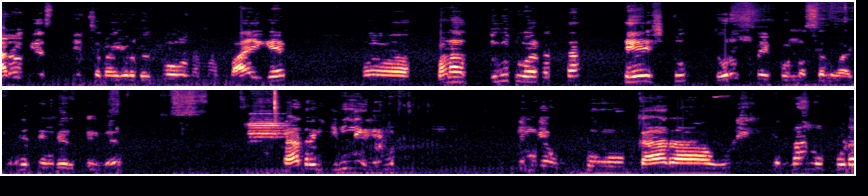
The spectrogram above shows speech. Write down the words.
ಆರೋಗ್ಯ ಸ್ಥಿತಿ ಚೆನ್ನಾಗಿರ್ಬೇಕು ನಮ್ಮ ಬಾಯಿಗೆ ಬಹಳ ಅದ್ಭುತವಾದಂತ ಟೇಸ್ಟ್ ದೊರಕಬೇಕು ಅನ್ನೋ ಸಲುವಾಗಿ ತಿಂದಿರ್ತೀವಿ. ಆದ್ರೆ ಇಲ್ಲಿ ನಿಮ್ಗೆ ಉಪ್ಪು ಖಾರ ಹುಳಿ ಎಲ್ಲಾನು ಕೂಡ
